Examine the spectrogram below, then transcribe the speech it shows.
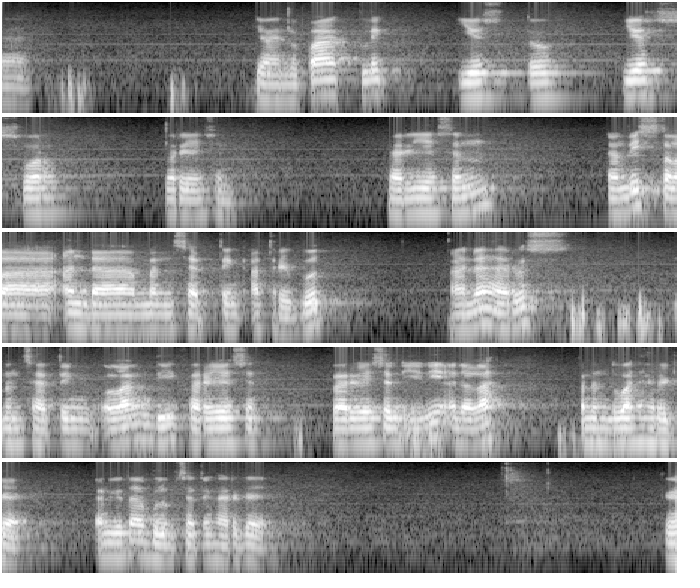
Nah, jangan lupa klik use to use for variation. Variation nanti setelah Anda men-setting atribut, Anda harus men-setting ulang di variation. variation ini adalah penentuan harga kan kita belum setting harga ya. Oke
